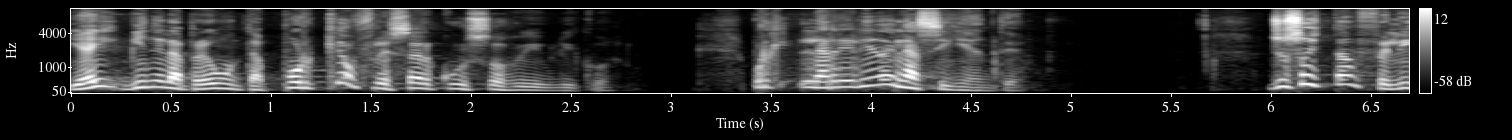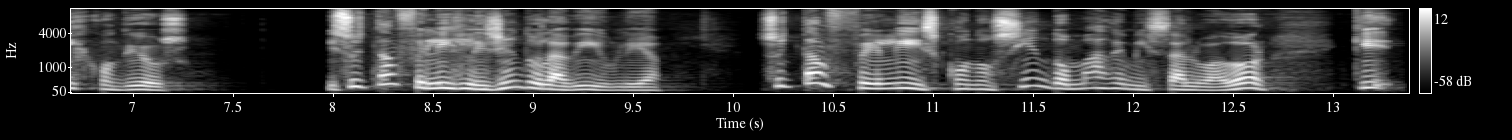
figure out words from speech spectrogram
Y ahí viene la pregunta, ¿por qué ofrecer cursos bíblicos? Porque la realidad es la siguiente. Yo soy tan feliz con Dios y soy tan feliz leyendo la Biblia, soy tan feliz conociendo más de mi Salvador que,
